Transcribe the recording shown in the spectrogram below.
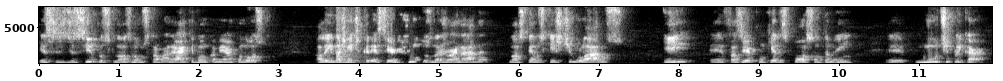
Esses discípulos que nós vamos trabalhar, que vão caminhar conosco, além da gente crescer juntos na jornada, nós temos que estimulá-los e é, fazer com que eles possam também é, multiplicar.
